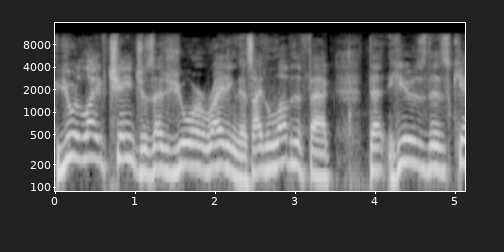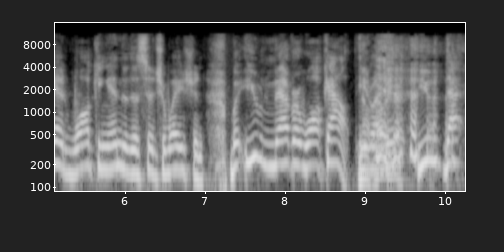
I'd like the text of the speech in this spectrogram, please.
your life changes as you're writing this. I love the fact that here's this kid walking into this situation, but you never walk out. You know what I mean? You that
